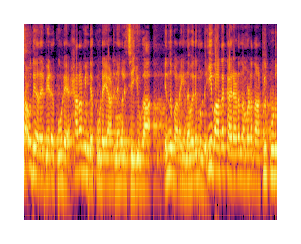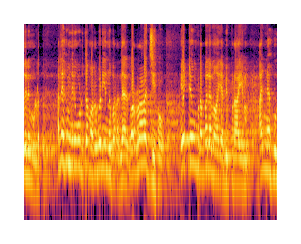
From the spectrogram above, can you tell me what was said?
സൗദി അറേബ്യയുടെ കൂടെ ഹറമിന്റെ കൂടെയാണ് ഞങ്ങൾ ചെയ്യുക എന്ന് പറയുന്നവരുമുണ്ട്. ഈ വാദക്കാരാണ് നമ്മുടെ നാട്ടിൽ കൂടുതലും ഉള്ളത് അദ്ദേഹം ഇതിന് കൊടുത്ത മറുപടി എന്ന് പറഞ്ഞാൽ വറാജിഹു ഏറ്റവും പ്രബലമായ അഭിപ്രായം അന്നഹു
